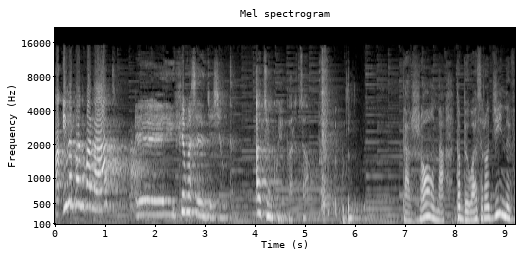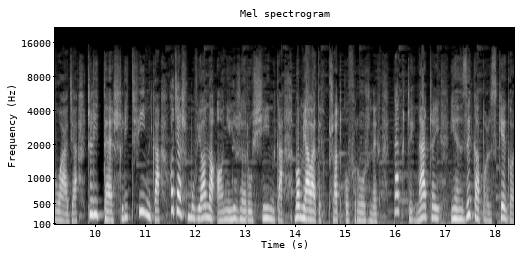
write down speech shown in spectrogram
A ile pan ma lat? Yy, chyba 70. A dziękuję bardzo. Ta żona to była z rodziny Władzia, czyli też Litwinka, chociaż mówiono o niej, że Rusinka, bo miała tych przodków różnych. Tak czy inaczej, języka polskiego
